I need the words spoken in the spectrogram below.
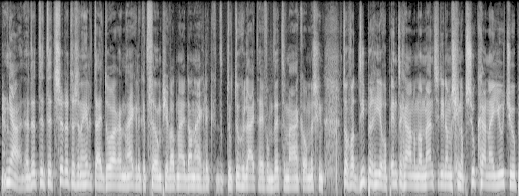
ja, dit, dit, dus een hele tijd door. En eigenlijk het filmpje wat mij dan eigenlijk toe toegeleid heeft om dit te maken. Om misschien toch wat dieper hierop in te gaan. Om dan mensen die dan misschien op zoek gaan naar YouTube.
